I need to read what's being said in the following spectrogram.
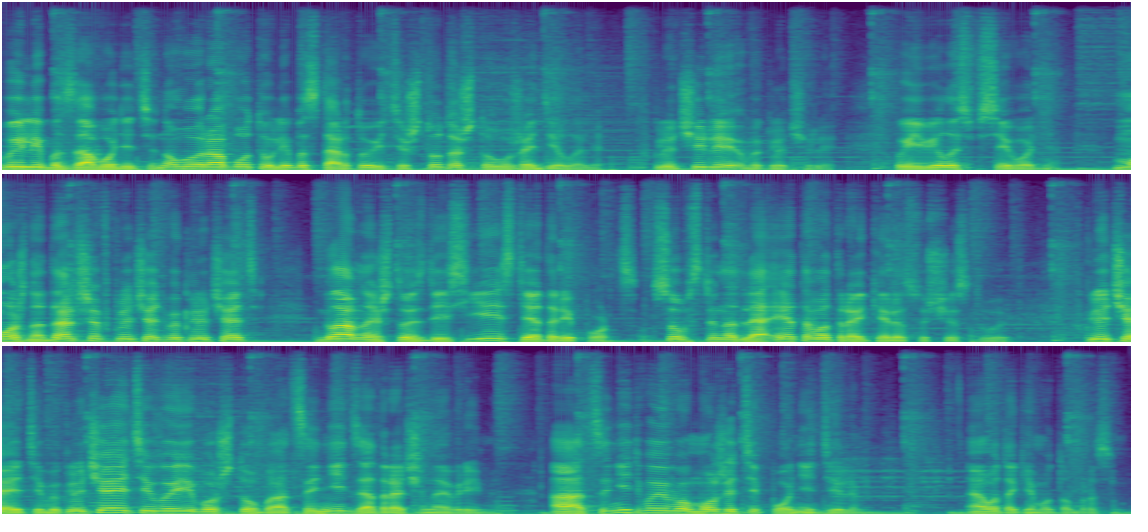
Вы либо заводите новую работу, либо стартуете что-то, что уже делали. Включили, выключили. Появилось сегодня. Можно дальше включать-выключать. Главное, что здесь есть, это репортс. Собственно, для этого трекеры существуют. Включаете, выключаете вы его, чтобы оценить затраченное время. А оценить вы его можете по неделям. А вот таким вот образом.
